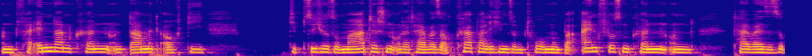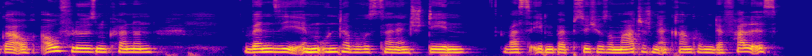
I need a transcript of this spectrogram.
und verändern können und damit auch die, die psychosomatischen oder teilweise auch körperlichen Symptome beeinflussen können und teilweise sogar auch auflösen können, wenn sie im Unterbewusstsein entstehen was eben bei psychosomatischen Erkrankungen der Fall ist.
